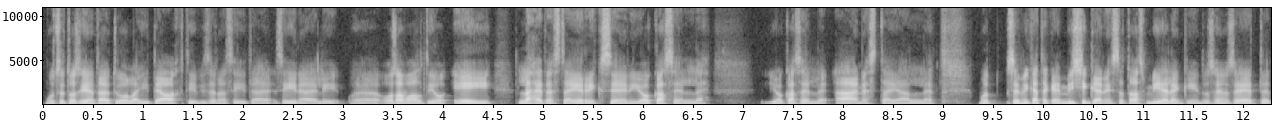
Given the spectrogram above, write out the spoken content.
mutta se tosiaan täytyy olla itse aktiivisena siitä, siinä, eli osavaltio ei lähetä sitä erikseen jokaiselle – jokaiselle äänestäjälle. Mutta se, mikä tekee Michiganissa taas mielenkiintoisen, on se, että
